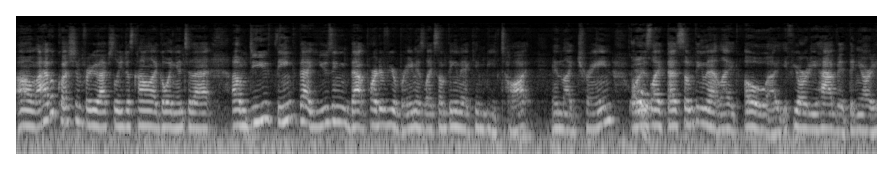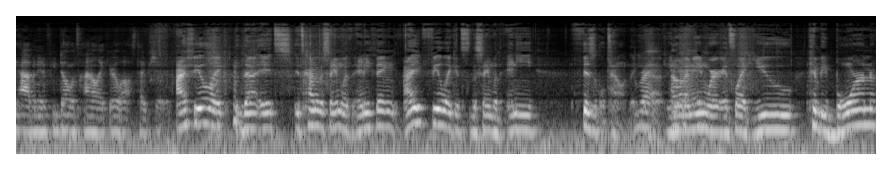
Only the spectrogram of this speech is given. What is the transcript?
um, I have a question for you actually, just kind of like going into that. Um, do you think that using that part of your brain is like something that can be taught and like trained, or is Oh. like that something that like oh uh, if you already have it then you already have it, and if you don't it's kind of like you're lost type shit. I feel like that it's it's kind of the same with anything. I feel like it's the same with any physical talent that you Right, have. You know what I mean? Where it's like you can be born.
